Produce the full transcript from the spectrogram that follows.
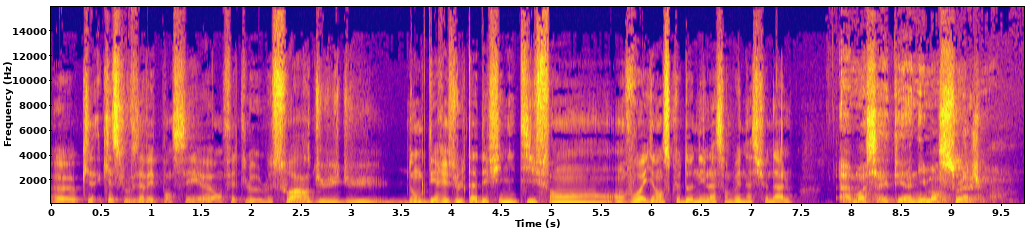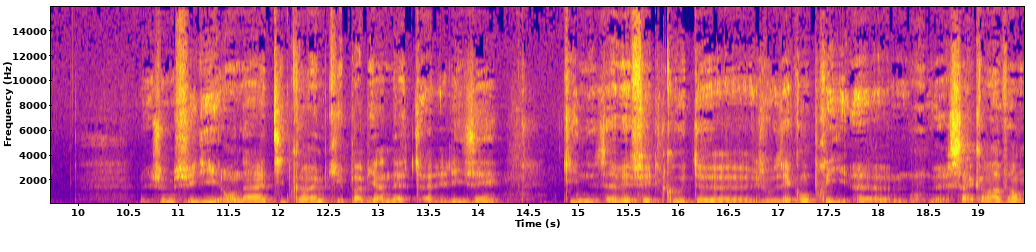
Euh, qu'est- Qu'est-ce que vous avez pensé euh, en fait le, soir du, donc des résultats définitifs en, voyant ce que donnait l'Assemblée nationale? Ah, moi, ça a été un immense soulagement. Je me suis dit, on a un type quand même qui est pas bien net à l'Élysée, qui nous avait fait le coup de, je vous ai compris, cinq ans avant.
